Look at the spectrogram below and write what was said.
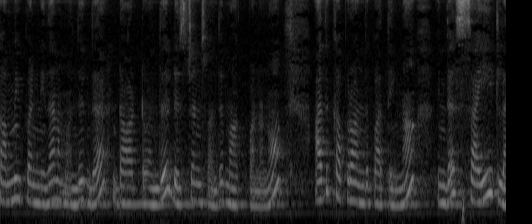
கம்மி பண்ணி தான் நம்ம வந்து இந்த டாட் வந்து டிஸ்டன்ஸ் வந்து மார்க் பண்ணணும். அதுக்கப்புறம் வந்து பார்த்திங்கன்னா இந்த சைடில்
